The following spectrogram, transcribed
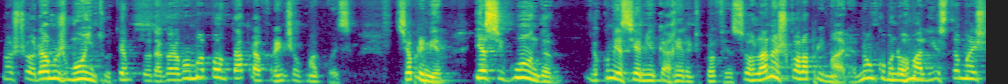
nós choramos muito o tempo todo. Agora vamos apontar para frente alguma coisa. Isso é o primeiro. E a segunda, eu comecei a minha carreira de professor lá na escola primária, não como normalista, mas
